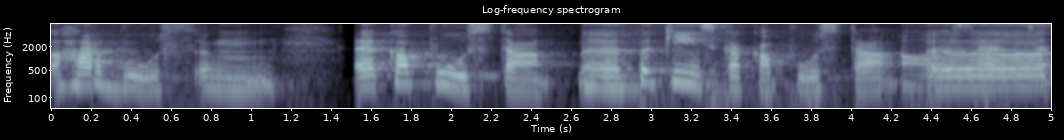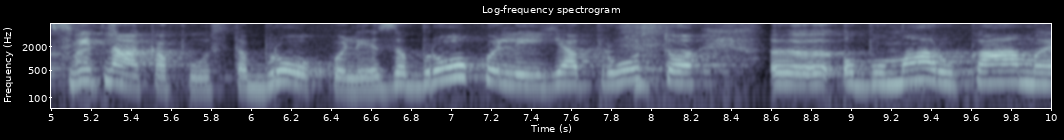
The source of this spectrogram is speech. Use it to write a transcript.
гарбуз. ем, Капуста, пекінська капуста, О, це- це цвітна капуста, брокколі. За брокколі я просто е, обома руками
